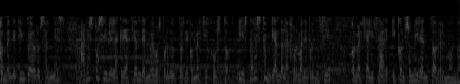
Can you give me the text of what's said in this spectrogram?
Con 25 euros al mes harás posible la creación de nuevos productos de comercio justo y estarás cambiando la forma de producir, comercializar y consumir en todo el mundo.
